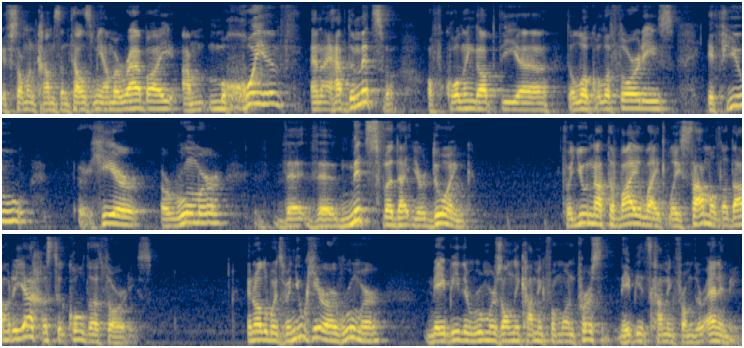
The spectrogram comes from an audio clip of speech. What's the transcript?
if someone comes and tells me I'm a rabbi, I'm mechuyev and I have the mitzvah of calling up the, uh, the local authorities. If you hear a rumor, the, the mitzvah that you're doing for you not to violate leisamal tadam is to call the authorities. In other words, when you hear a rumor, maybe the rumor is only coming from one person. Maybe it's coming from their enemy.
